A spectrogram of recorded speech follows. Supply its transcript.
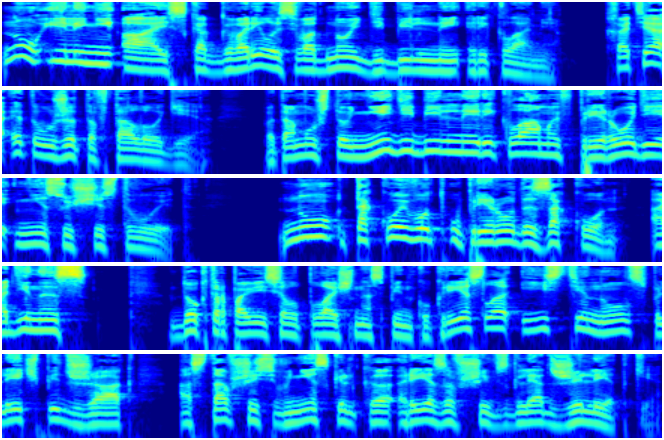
Ну, или не айс, как говорилось в одной дебильной рекламе. Хотя это уже тавтология потому что недебильной рекламы в природе не существует. Ну, такой вот у природы закон. Один из... Доктор повесил плащ на спинку кресла и стянул с плеч пиджак, оставшись в несколько резавший взгляд жилетки.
